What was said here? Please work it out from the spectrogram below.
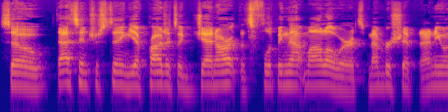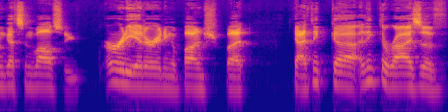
So that's interesting. You have projects like Gen Art that's flipping that model where it's membership and anyone gets involved. So you're already iterating a bunch, but yeah, I think uh, I think the rise of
